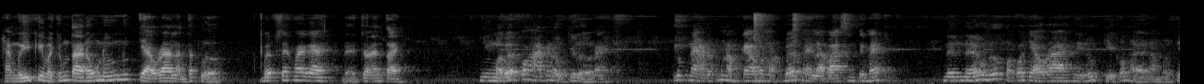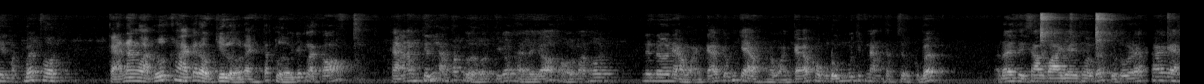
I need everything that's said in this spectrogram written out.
Hàm ý khi mà chúng ta nấu nướng nước trào ra làm tắt lửa, bếp sẽ khóa ga để cho an toàn nhưng mà bếp có hai cái đầu chia lửa này lúc nào nó cũng nằm cao hơn mặt bếp này là 3 cm nên nếu nước mà có trào ra thì nước chỉ có thể nằm ở trên mặt bếp thôi. Khả năng làm ướt hai cái đầu chia lửa này, tắt lửa rất là có. Khả năng chính làm tắt lửa chỉ có thể là gió thổi mà thôi. Nên nơi nào quảng cáo chống trào là quảng cáo không đúng với chức năng thật sự của bếp. Ở đây thì sau 3 giây thôi, bếp của tôi đã khóa ra.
